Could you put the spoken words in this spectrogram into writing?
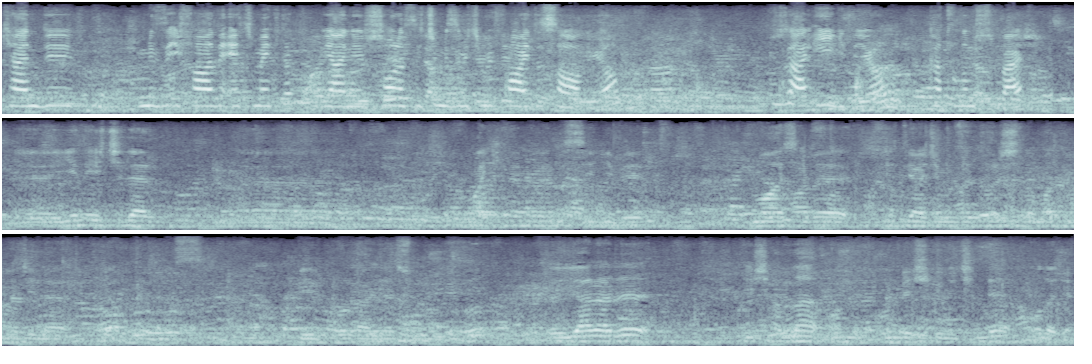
kendimizi ifade etmekte yani sonrası için bizim için bir fayda sağlıyor. Güzel, iyi gidiyor. Katılım süper. Ee, yeni işçiler e, makine mühendisi gibi muhasebe ihtiyacımızı karşılamak amacıyla yaptığımız bir organizasyon oldu bu. Yararı inşallah 10 15 gün içinde olacak.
